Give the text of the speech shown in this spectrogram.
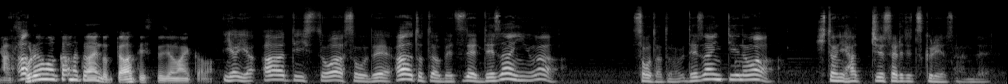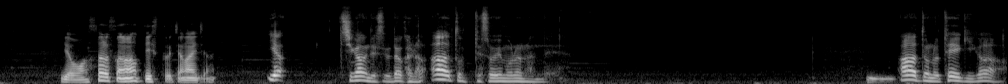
や、それはわかんなくないんだってアーティストじゃないから。いやいやアーティストはそうでアートとは別でデザインはそうだと思う。デザインっていうのは人に発注されて作るやつなんで。いや、マサルさんアーティストじゃないじゃん。いや違うんですよ。だからアートってそういうものなんで。うん、アートの定義が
